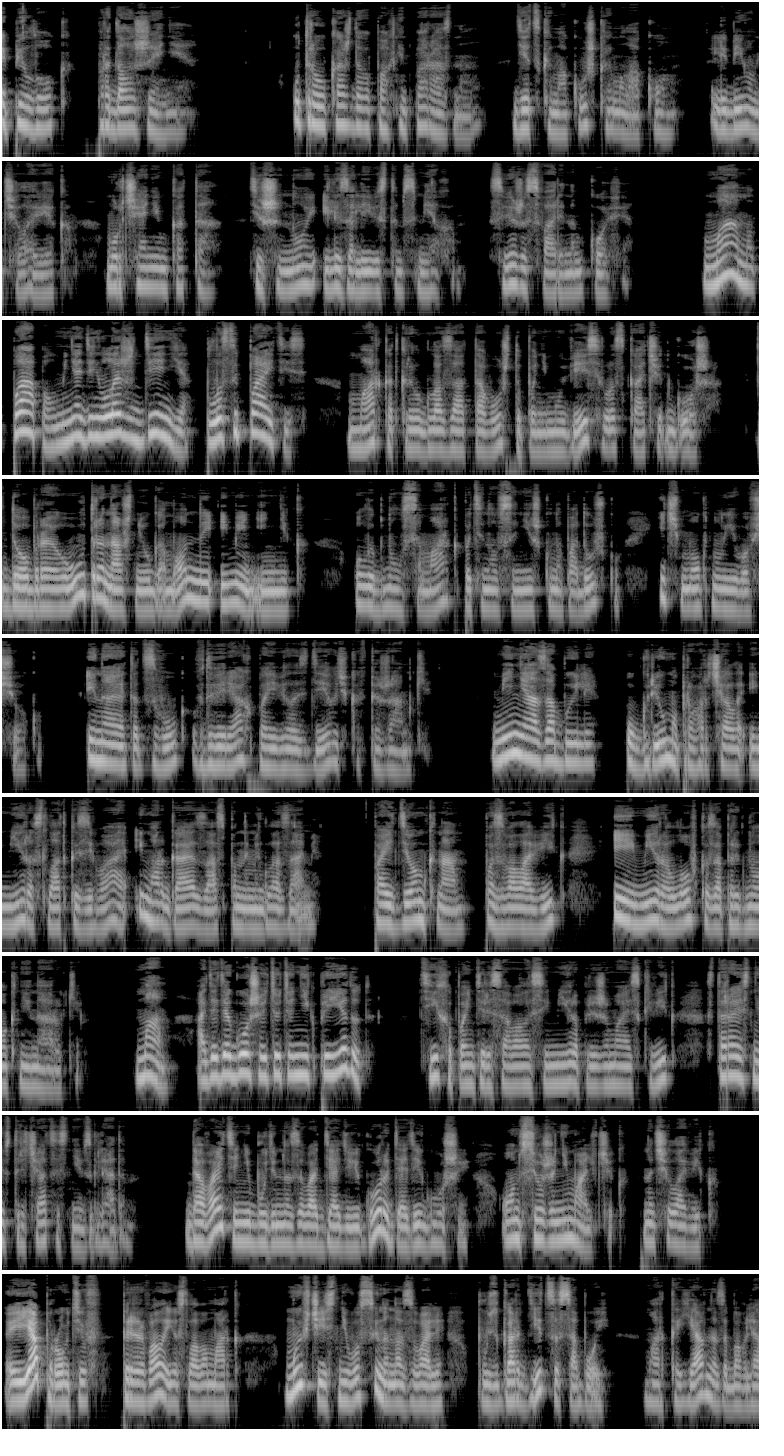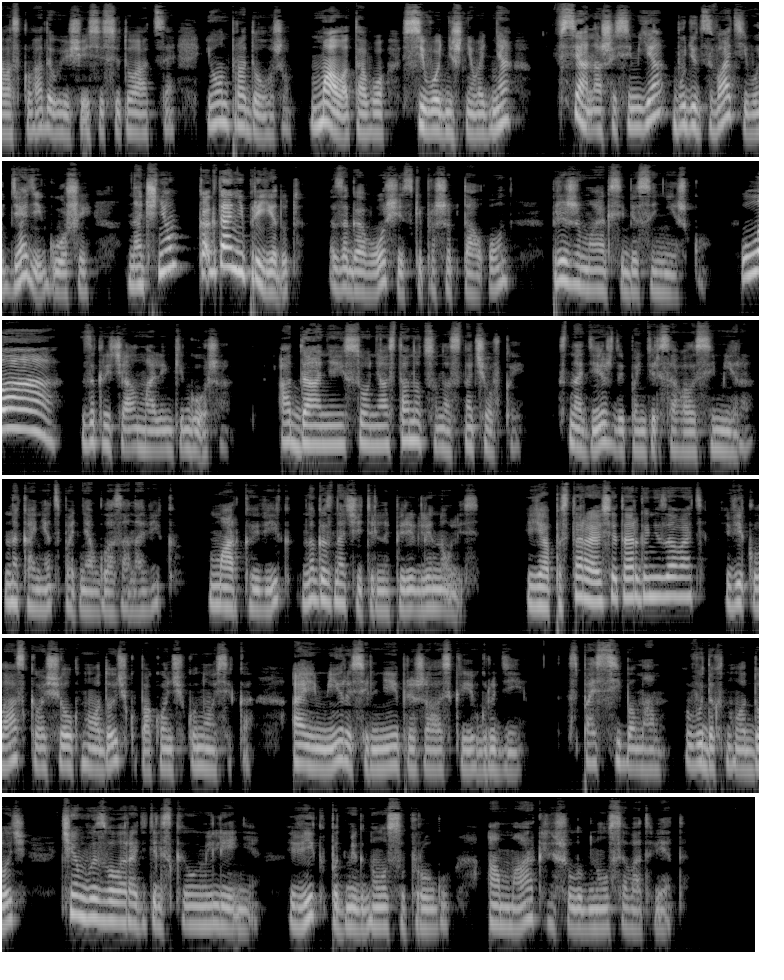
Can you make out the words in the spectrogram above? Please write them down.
Эпилог. Продолжение. Утро у каждого пахнет по-разному. Детской макушкой молоком, любимым человеком, мурчанием кота, тишиной или заливистым смехом, свежесваренным кофе. «Мама, папа, у меня день рождения! Просыпайтесь!» Марк открыл глаза от того, что по нему весело скачет Гоша. «Доброе утро, наш неугомонный именинник!» Улыбнулся Марк, потянув сынишку на подушку и чмокнул его в щеку. И на этот звук в дверях появилась девочка в пижамке. «Меня забыли!» — угрюмо проворчала Эмира, сладко зевая и моргая заспанными глазами. «Пойдем к нам!» — позвала Вик, и Эмира ловко запрыгнула к ней на руки. «Мам, а дядя Гоша и тетя Ник приедут?» Тихо поинтересовалась Эмира, прижимаясь к Вик, стараясь не встречаться с ней взглядом. «Давайте не будем называть дядю Егора дядей Гошей. Он все же не мальчик», — начала Вик. «Я против», — прервал ее слова Марк. «Мы в честь него сына назвали. Пусть гордится собой». Марка явно забавляла складывающаяся ситуация, и он продолжил. «Мало того, с сегодняшнего дня вся наша семья будет звать его дядей Гошей. Начнем, когда они приедут», — заговорщицки прошептал он, прижимая к себе сынишку. «Ула!» — закричал маленький Гоша. «А Даня и Соня останутся у нас с ночевкой?» С надеждой поинтересовалась Эмира, наконец подняв глаза на Вик. Марк и Вик многозначительно переглянулись. «Я постараюсь это организовать». Вик ласково щелкнула дочку по кончику носика, а Эмира сильнее прижалась к ее груди. «Спасибо, мам», — выдохнула дочь, чем вызвала родительское умиление. Вик подмигнула супругу, а Марк лишь улыбнулся в ответ.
